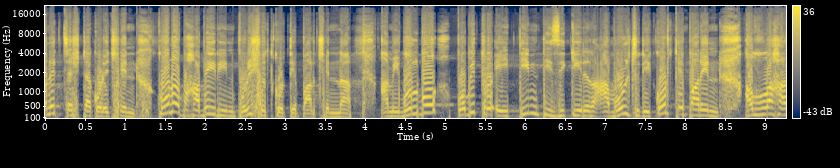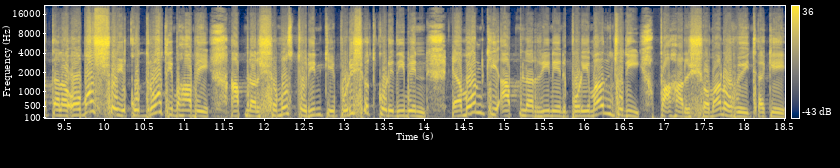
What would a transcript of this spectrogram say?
অনেক চেষ্টা করেছেন কোনোভাবেই ঋণ পরিশোধ করতে পারছেন না। আমি বলব, পবিত্র এই তিনটি জিকিরের আমল যদি করতে পারেন, আল্লাহ তাআলা অবশ্যই কুদরতিভাবে আপনার সমস্ত ঋণকে পরিশোধ করে দিবেন। এমনকি আপনার ঋণের পরিমাণ যদি পাহাড় সমানও হয়ে থাকে।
